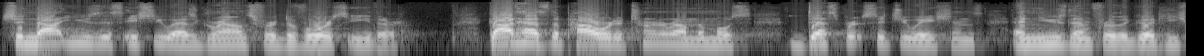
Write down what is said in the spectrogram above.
should not use this issue as grounds for divorce either. God has the power to turn around the most desperate situations and use them for the good. He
